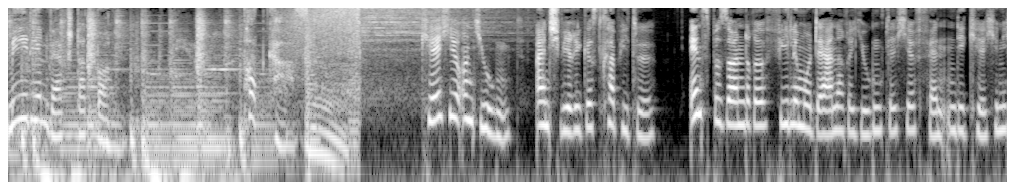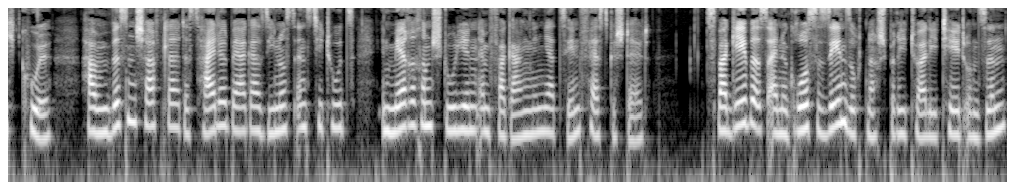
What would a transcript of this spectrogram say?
Medienwerkstatt Bonn. Podcast. Kirche und Jugend. Ein schwieriges Kapitel. Insbesondere viele modernere Jugendliche fänden die Kirche nicht cool, haben Wissenschaftler des Heidelberger Sinus-Instituts in mehreren Studien im vergangenen Jahrzehnt festgestellt. Zwar gäbe es eine große Sehnsucht nach Spiritualität und Sinn,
